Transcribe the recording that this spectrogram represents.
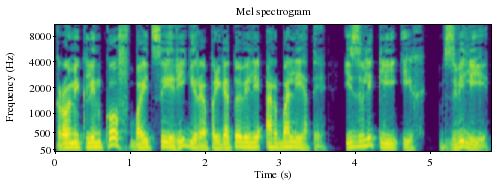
Кроме клинков, бойцы Ригера приготовили арбалеты, извлекли их, взвели,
